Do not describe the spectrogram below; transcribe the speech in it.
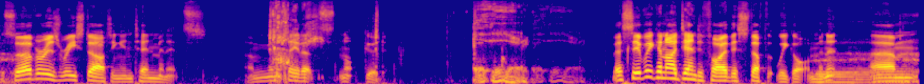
the server is restarting in ten minutes. I'm gonna say that's not good. Let's see if we can identify this stuff that we got a minute. Um,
